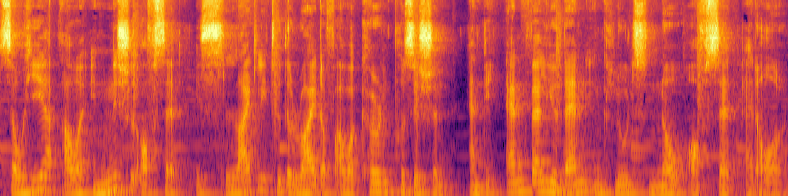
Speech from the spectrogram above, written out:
So here our initial offset is slightly to the right of our current position and the end value then includes no offset at all.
